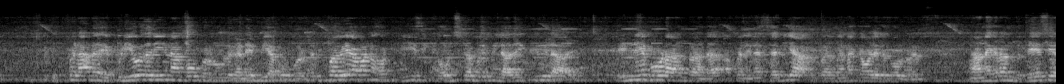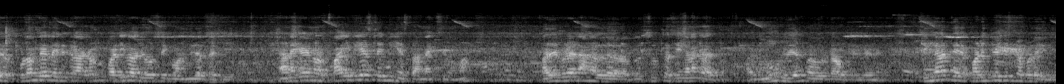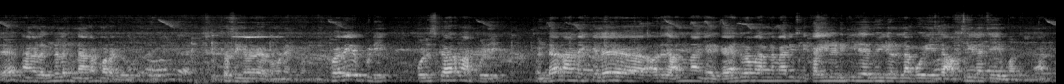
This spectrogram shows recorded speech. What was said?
இப்போ நான் எப்படியோ தெரியும் நான் கூப்பிடுறேன் உங்களுக்கு எம்பியா கூப்பிடுறது இப்போவே அவன் பிசி கவுன்சிலபிள் இல்லை அதே கீழே ஆள். என்னே போடான்றாண்ட அப்போ என்ன சரியா? இப்போ என்ன கவலையில் சொல்கிறேன் நான் நினைக்கிறேன் அந்த தேசிய புலம்பெயர்ல இருக்கிறார்களும் படிவாக யோசிக்கணும் இதை பற்றி நினைக்கிறேன் ஒரு ஃபைவ் இயர்ஸ் டென் இயர்ஸ் தான் மேக்ஸிமம் அதே போல நாங்கள் சுத்த சிங்களம் காய்ப்போம் அது நூறு பேர் ஒரு டவுட் இல்லைன்னு சிங்களம் படிச்சு வச்சுக்கிற போல இல்லை. நாங்கள் எங்களுக்கு நாங்கள் மறக்க கூடாது சுத்த சிங்களம் காய்ப்போம் நினைக்கிறோம் இப்போவே இப்படி போலீஸ்காரன் அப்படி வேண்டா நான் நினைக்கல அது அண்ணன் நாங்கள் மாதிரி மாதிரி இப்படி கையில் இடுக்கில தூக்கிகள் எல்லாம் போய் இல்லை அப்படிலாம் செய்ய மாட்டேன் நான்.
